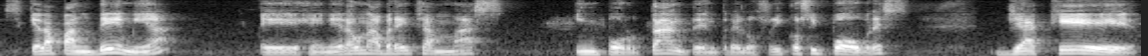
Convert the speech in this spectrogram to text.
Así que la pandemia eh, genera una brecha más importante entre los ricos y pobres, ya que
